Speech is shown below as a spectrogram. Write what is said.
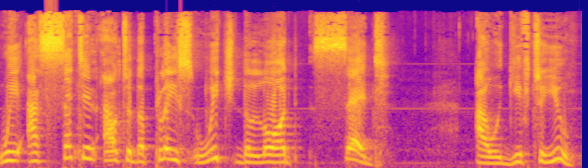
we are setting out to the place which the Lord said, I will give to you.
